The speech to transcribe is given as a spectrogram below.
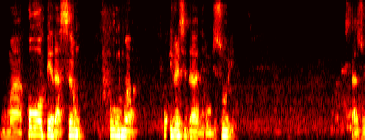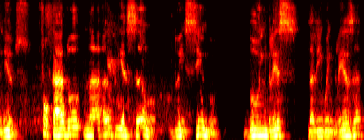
uma cooperação com uma universidade do Missouri, Estados Unidos, focado na ampliação do ensino do inglês, da língua inglesa,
